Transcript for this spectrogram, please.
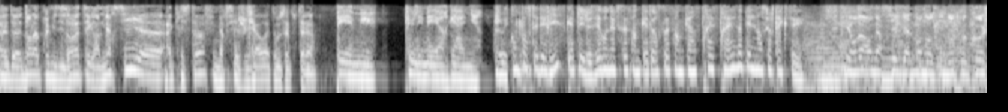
euh, dans l'après-midi, dans l'intégrale. Merci euh, à Christophe et merci à Julien. Ciao à tous, à tout à l'heure. PMU, que les meilleurs gagnent. Jouer comporte des risques. Appelez le 09 74 75 13 13. Appel non surtaxé. Et on va remercier également notre, notre coach,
